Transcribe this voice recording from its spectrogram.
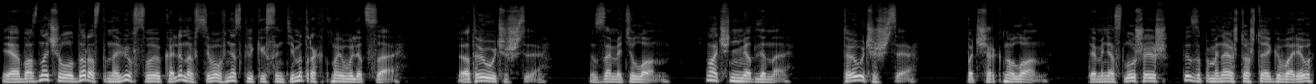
и обозначил удар, остановив своё колено всего в нескольких сантиметрах от моего лица. «А ты учишься», — заметил он. «Очень медленно. Ты учишься». — подчеркнул он. «Ты меня слушаешь, ты запоминаешь то, что я говорю,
